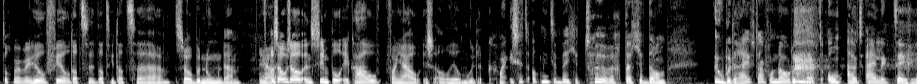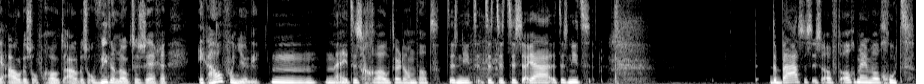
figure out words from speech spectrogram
toch weer weer heel veel dat, ze, dat hij dat zo benoemde. Ja. Sowieso een simpel ik hou van jou is al heel moeilijk. Maar is het ook niet een beetje treurig dat je dan uw bedrijf daarvoor nodig hebt... om uiteindelijk tegen je ouders of grootouders of wie dan ook te zeggen... ik hou van jullie? Hmm, nee, het is groter dan dat. Het is niet, het, het, het is, ja, het is niet... De basis is over het algemeen wel goed.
